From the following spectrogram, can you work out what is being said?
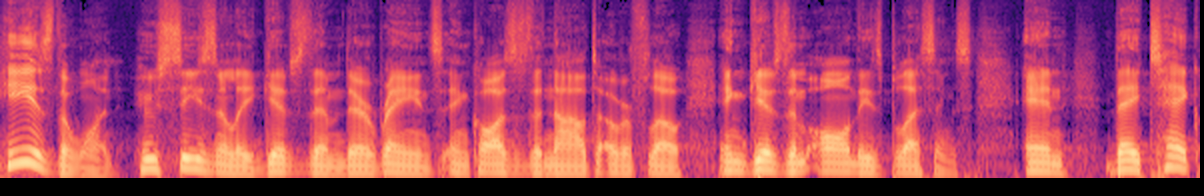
He is the one who seasonally gives them their rains and causes the Nile to overflow and gives them all these blessings. And they take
